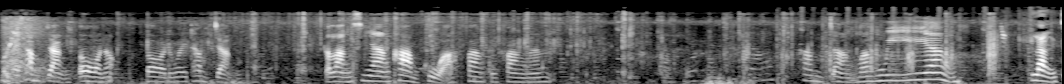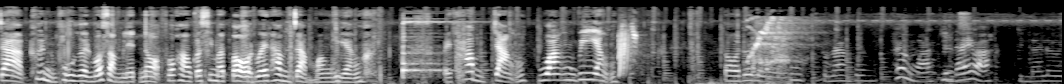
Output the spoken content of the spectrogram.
ไปทำจังต่อเนาะต่อด้วยทำจังกำลังสิยางข้ามขัวฟังไปฟังนั้น ข้ามจังบางเวียง หลังจากขึ้นภูเงินว่าสำเร็จเนาะพวกเขาก็สิมาต่อด้วยทำจังวังเวียง ไปทำจังวังเวียง ต่อด้วยเลยตัวนั่งเพิ่งเพิ่งวะกินได้วะกินได้เลย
